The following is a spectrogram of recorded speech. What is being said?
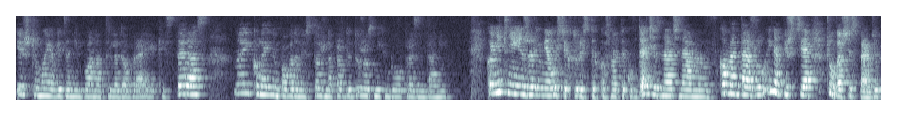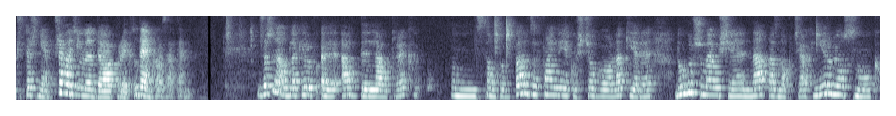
jeszcze moja wiedza nie była na tyle dobra, jak jest teraz. No i kolejnym powodem jest to, że naprawdę dużo z nich było prezentami. Koniecznie, jeżeli miałyście któryś z tych kosmetyków, dajcie znać nam w komentarzu i napiszcie, czy u Was się sprawdził, czy też nie. Przechodzimy do projektu Denko zatem. Zacznę od lakierów e, Art de Lautrec. Mm, Są to bardzo fajne jakościowo lakiery. Długo trzymają się na paznokciach, nie robią smug.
